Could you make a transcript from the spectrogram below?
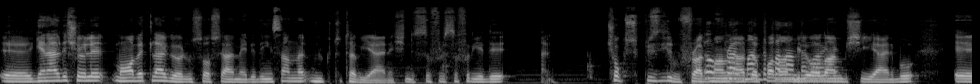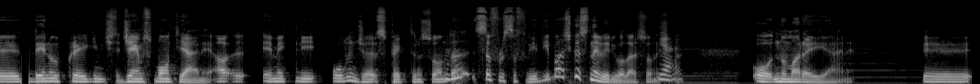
Ee, genelde şöyle muhabbetler gördüm sosyal medyada. İnsanlar ürktü tabii yani. Şimdi 007 yani çok sürpriz değil bu fragmanlarda fragmanda falan, falan da bile olan bir şey yani. Bu e, Daniel Craig'in işte James Bond yani a- e, emekli olunca Spectre'ın sonunda 007'yi başkasına veriyorlar sonuçta. Yani. O numarayı yani. Ee,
